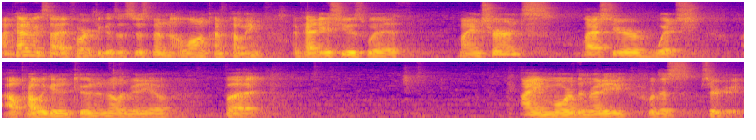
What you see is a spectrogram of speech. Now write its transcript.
I'm kind of excited for it because it's just been a long time coming. I've had issues with my insurance last year, which I'll probably get into in another video, but I am more than ready for this surgery.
